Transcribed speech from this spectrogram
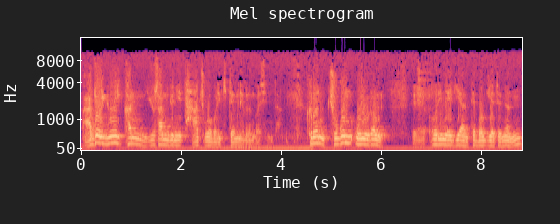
아주 유익한 유산균이 다 죽어버렸기 때문에 그런 것입니다. 그런 죽은 우유를 어린애기한테 먹이게 되면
